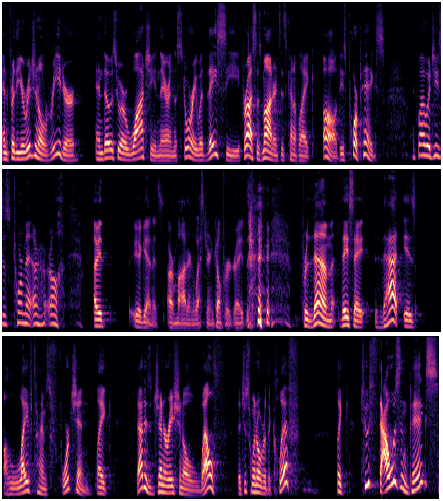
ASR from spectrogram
And for the original reader and those who are watching there in the story, what they see, for us as moderns, it's kind of like, oh, these poor pigs. Like, why would Jesus torment? Oh, I mean, again, it's our modern Western comfort, right? For them, they say, that is a lifetime's fortune. Like, that is generational wealth that just went over the cliff. Like, 2,000 pigs?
